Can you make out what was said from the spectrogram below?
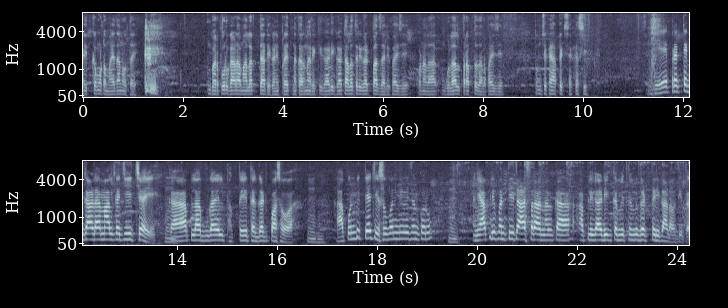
इतकं मोठं मैदान होत आहे भरपूर गाडा मालक त्या ठिकाणी प्रयत्न करणार आहे की गाडी गटाला तरी गटपात झाली पाहिजे कोणाला गुलाल प्राप्त झाला पाहिजे. तुमची काय अपेक्षा कशी? जे प्रत्येक गाडा मालकाची इच्छा आहे. का आपला बैल फक्त इथं गट पास व्हावा हम्म, हम्म. आपण बी त्याच हिशोबाने नियोजन करू. हम्म. आणि आपली पण तीच आस राहणार का आपली गाडी कमीत कमी गट तरी काढावं तिथं.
